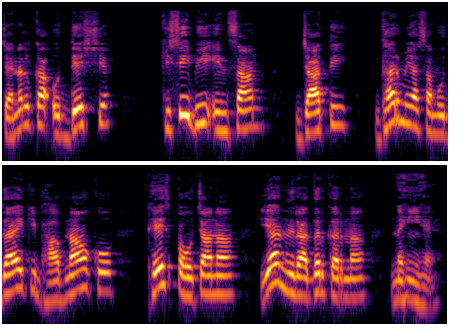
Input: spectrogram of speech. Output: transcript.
चैनल का उद्देश्य किसी भी इंसान, जाति, धर्म या समुदाय की भावनाओं को ठेस पहुंचाना या निरादर करना नहीं है।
